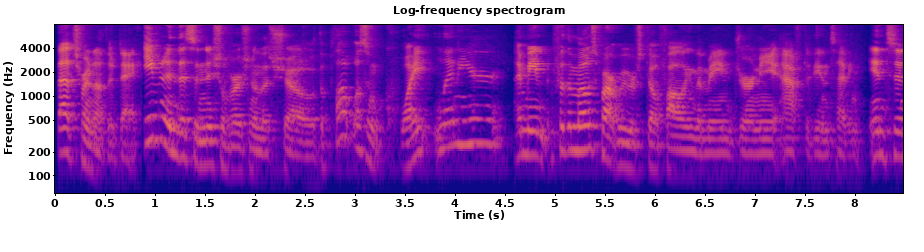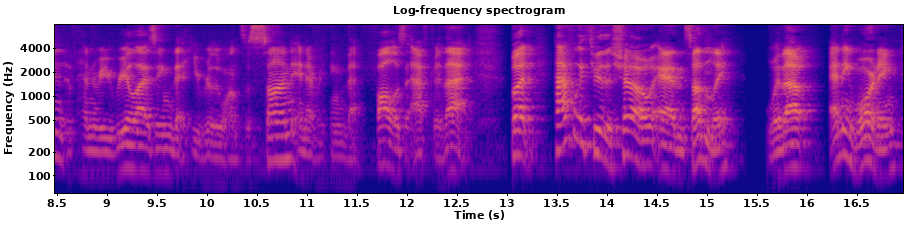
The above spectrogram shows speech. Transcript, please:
that's for another day. Even in this initial version of the show, the plot wasn't quite linear. I mean, for the most part, we were still following the main journey after the inciting incident of Henry realizing that he really wants a son and everything that follows after that. But halfway through the show, and suddenly, without any warning,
